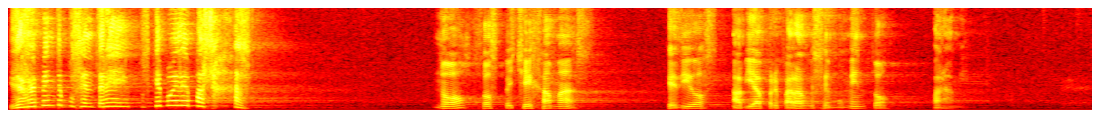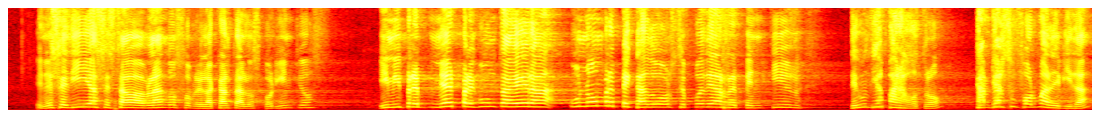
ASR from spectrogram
Y de repente pues entré, pues ¿qué puede pasar? No sospeché jamás que Dios había preparado ese momento para mí. En ese día se estaba hablando sobre la carta a los Corintios y mi primera pregunta era, ¿un hombre pecador se puede arrepentir de un día para otro? ¿Cambiar su forma de vida?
